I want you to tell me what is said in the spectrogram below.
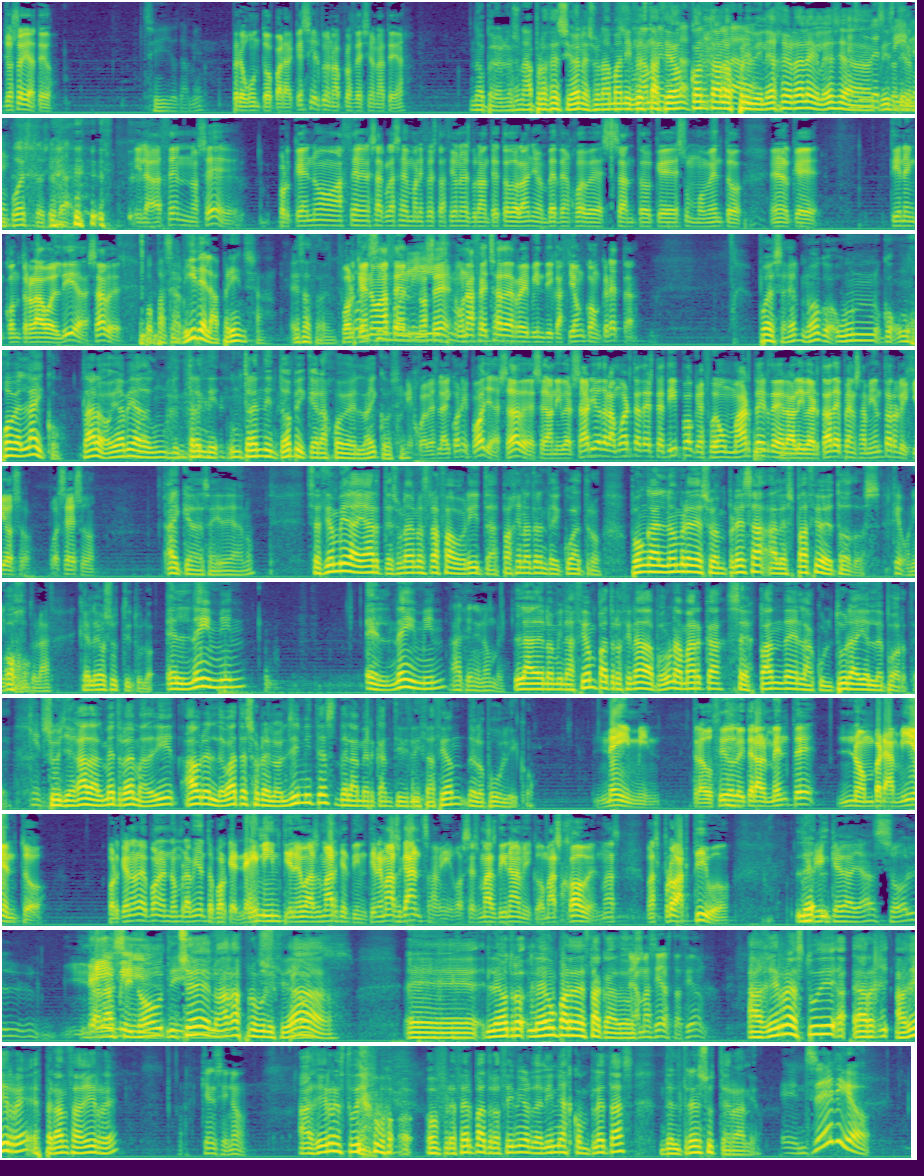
Yo soy ateo. Sí, yo también. Pregunto, ¿para qué sirve una procesión atea? No, pero no es una procesión, es una manifestación, manifestación contra los privilegios de la Es iglesia. un desfile. Cristian. Impuestos y tal. Y la hacen, no sé, ¿por qué no hacen esa clase de manifestaciones durante todo el año en vez de en Jueves Santo, que es un momento en el que tienen controlado el día, ¿sabes? Pues para salir de la prensa. Exactamente. ¿Por qué Por no hacen, no sé, una fecha de reivindicación concreta? Puede ser, ¿no? Un, un jueves laico. Claro, hoy había un trending, un trending topic que era jueves laico, sí. Ni jueves laico ni polla, ¿sabes? El aniversario de la muerte de este tipo que fue un mártir de la libertad de pensamiento religioso. Pues eso. Ahí queda esa idea, ¿no? Sección Vida y Artes, una de nuestras favoritas, página 34. Ponga el nombre de su empresa al espacio de todos. Qué bonito Ojo, titular. que leo subtítulo. El naming, el naming, Ah, tiene nombre. la denominación patrocinada por una marca, se expande en la cultura y el deporte. Qué Su llegada al Metro de Madrid abre el debate sobre los límites de la mercantilización de lo público. Naming. Traducido literalmente, nombramiento. ¿Por qué no le ponen nombramiento? Porque naming tiene más marketing, tiene más gancho, amigos. Es más dinámico, más joven, más, más proactivo. Le- Bien queda ya Sol. Galaxy Note y... Che, no hagas publicidad. Eh, leo, otro, leo un par de destacados. Se llama así la estación. Aguirre estudia, Aguirre, Esperanza Aguirre, ¿Quién si no? Aguirre estudia ofrecer patrocinios de líneas completas del tren subterráneo. ¿En serio?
